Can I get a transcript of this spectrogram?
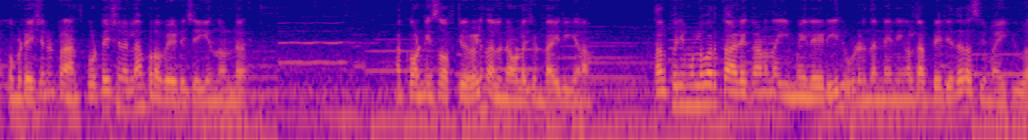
അക്കോമഡേഷനും ട്രാൻസ്പോർട്ടേഷനും എല്ലാം പ്രൊവൈഡ് ചെയ്യുന്നുണ്ട്. അക്കൗണ്ടിംഗ് സോഫ്റ്റ്വെയറുകളിൽ നല്ല നോളജ് ഉണ്ടായിരിക്കണം. താല്പര്യമുള്ളവർ താഴെ കാണുന്ന ഇമെയിൽ ഐ ഡിയിൽ ഉടൻ തന്നെ നിങ്ങളുടെ അപ്ഡേറ്റ് ചെയ്ത റെസ്യൂം അയക്കുക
